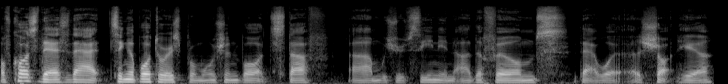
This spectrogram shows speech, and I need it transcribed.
Of course, there's that Singapore Tourist Promotion Board stuff um, which we've seen in other films that were uh, shot here.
